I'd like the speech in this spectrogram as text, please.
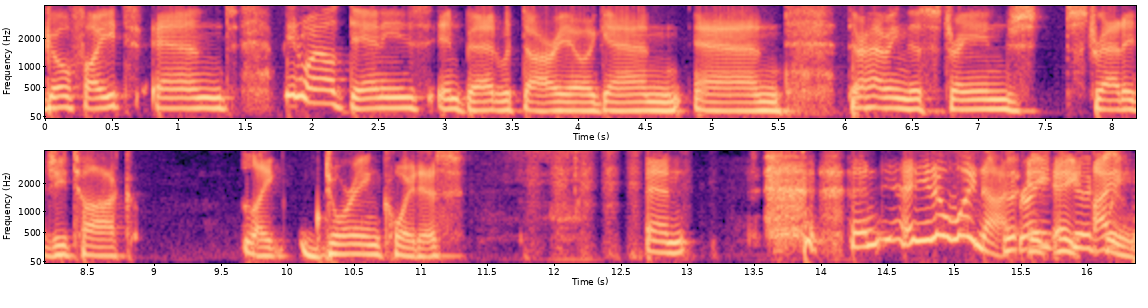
go fight and meanwhile Dany's in bed with Daario again and they're having this strange strategy talk like during coitus. And and and you know why not, right? Hey, hey I.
